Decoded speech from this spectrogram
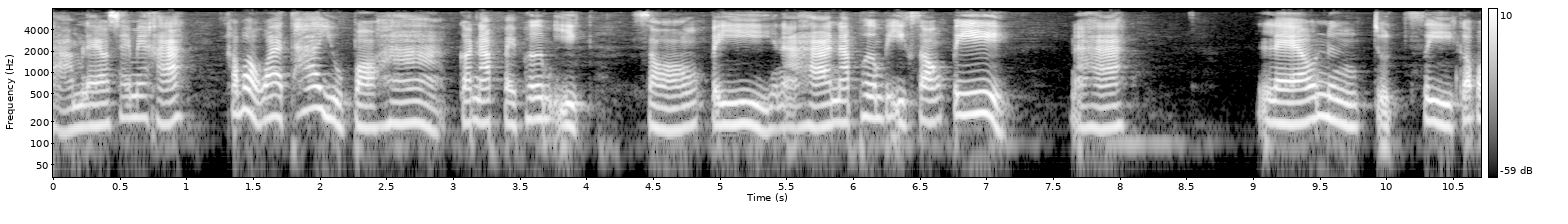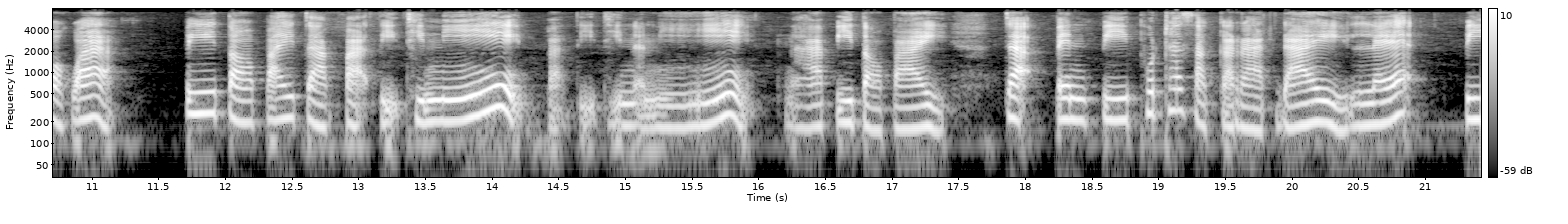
.3 แล้วใช่ไหมคะ เขาบอกว่าถ้าอยู่ป .5 ก็นับไปเพิ่มอีก 2 ปีนะคะ นับเพิ่มไปอีก 2 ปีนะคะ แล้ว 1.4 ก็บอกว่า ปีต่อไปจากปฏิทินนี้ ปฏิทินอันนี้นะคะ ปีต่อไปจะเป็นปีพุทธศักราชใด และปี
